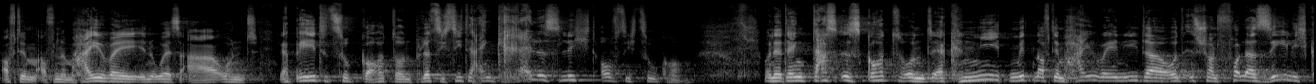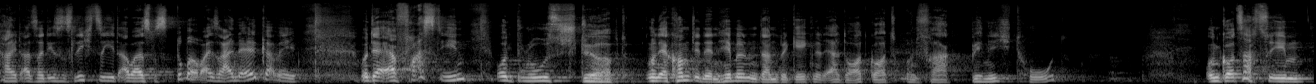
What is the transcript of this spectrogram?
auf, dem, auf einem Highway in den USA und er betet zu Gott und plötzlich sieht er ein grelles Licht auf sich zukommen. Und er denkt, das ist Gott und er kniet mitten auf dem Highway nieder und ist schon voller Seligkeit, als er dieses Licht sieht, aber es ist dummerweise ein LKW. Und er erfasst ihn und Bruce stirbt. Und er kommt in den Himmel und dann begegnet er dort Gott und fragt, bin ich tot? Und Gott sagt zu ihm,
